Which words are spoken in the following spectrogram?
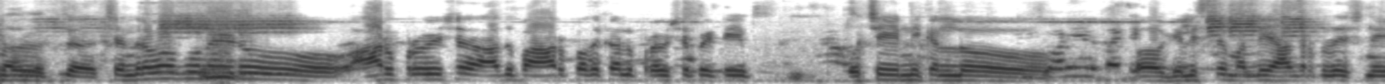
బాగా చ- చంద్రబాబు నాయుడు ఆరు ప్రవేశ అది ఆరు పథకాలు ప్రవేశపెట్టి వచ్చే ఎన్నికల్లో గెలిస్తే మళ్ళీ ఆంధ్రప్రదేశ్ని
